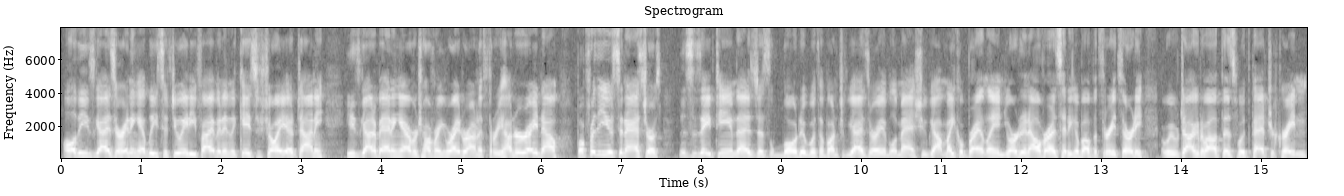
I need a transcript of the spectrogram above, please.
All these guys are hitting at least a 285. And in the case of Shohei Ohtani, he's got a batting average hovering right around a 300 right now. But for the Houston Astros, this is a team that is just loaded with a bunch of guys that are able to mash. You've got Michael Brantley and Yordan Alvarez hitting above a 330. And we were talking about this with Patrick Creighton.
